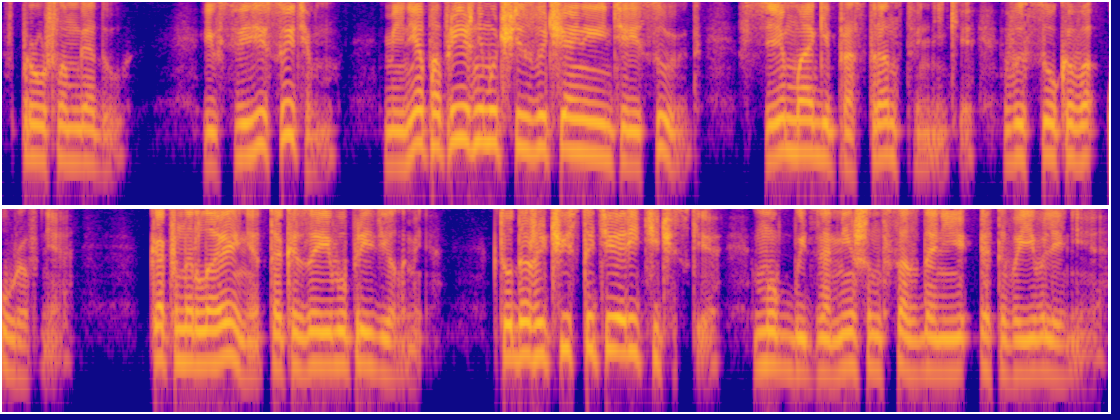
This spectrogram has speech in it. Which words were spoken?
в прошлом году. И в связи с этим меня по-прежнему чрезвычайно интересуют все маги-пространственники высокого уровня. Как в Нарлаэне, так и за его пределами. Кто даже чисто теоретически мог быть замешан в создании этого явления.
